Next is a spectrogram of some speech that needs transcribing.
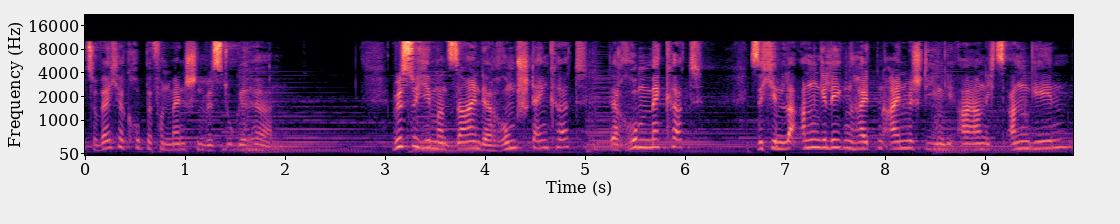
Zu welcher Gruppe von Menschen willst du gehören? Willst du jemand sein, der rumstenkert, der rummeckert, sich in Angelegenheiten einmischt, die ihn gar nichts angehen?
